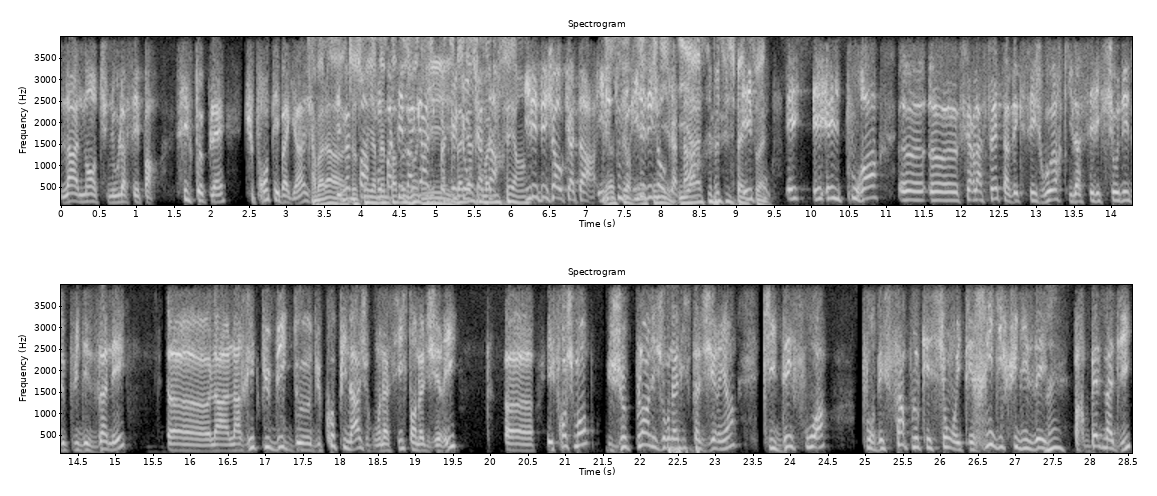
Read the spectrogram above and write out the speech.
là, non, tu nous la fais pas. S'il te plaît, tu prends tes bagages. Ah bah là, de toute façon, il n'y a même pas besoin bagages, qu'il parce les au bagages, on va lui faire. hein. Il est déjà au Qatar. Il Bien est toujours, sûr, il est il est déjà au fini. Il y a Qatar. assez peu de Et, suspense, ouais. et- et- et il pourra euh, euh, faire la fête avec ses joueurs qu'il a sélectionnés depuis des années. Euh, la, la République de- du copinage, on assiste en Algérie. Euh, et franchement, je plains les journalistes algériens qui, des fois, pour des simples questions, ont été ridiculisés Ouais. par Belmadi,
